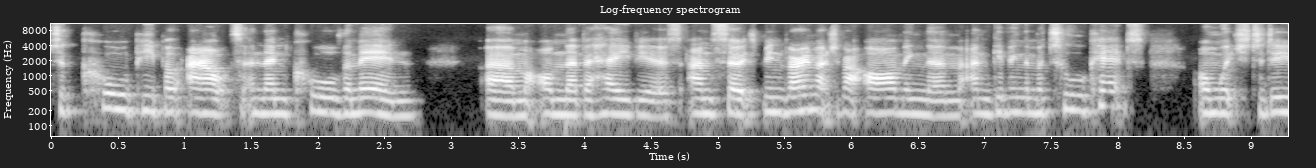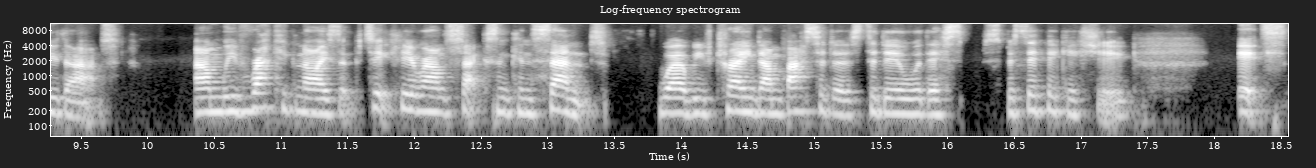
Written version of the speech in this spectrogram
to call people out and then call them in um, on their behaviors. And so it's been very much about arming them and giving them a toolkit on which to do that. And we've recognized that, particularly around sex and consent, where we've trained ambassadors to deal with this specific issue, it's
